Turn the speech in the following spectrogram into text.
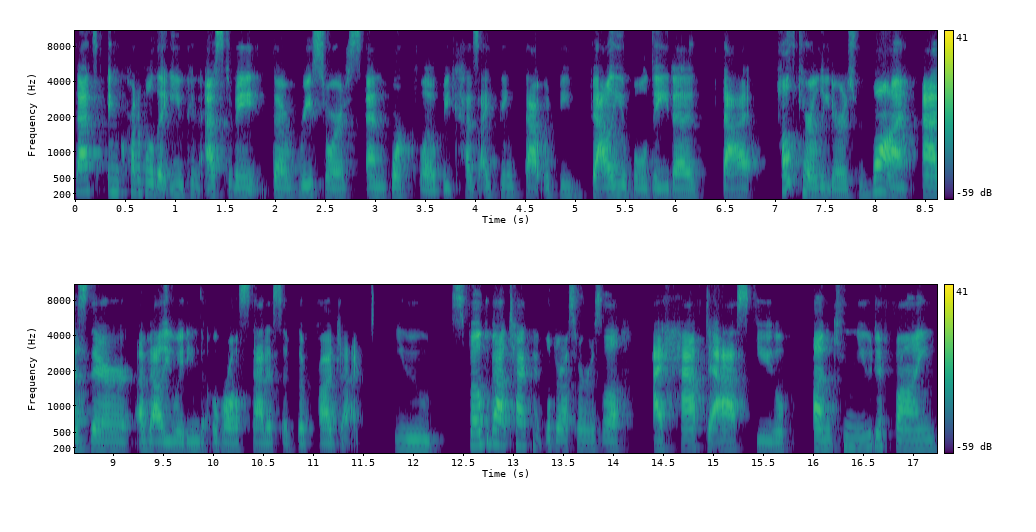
That's incredible that you can estimate the resource and workflow because I think that would be valuable data that healthcare leaders want as they're evaluating the overall status of the project. You spoke about technical dress rehearsal. I have to ask you, um, can you define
